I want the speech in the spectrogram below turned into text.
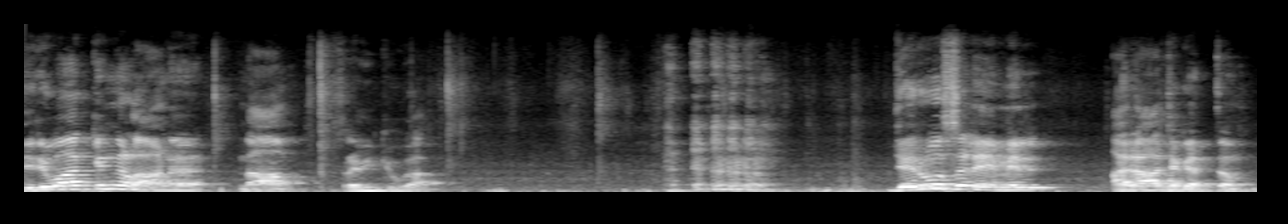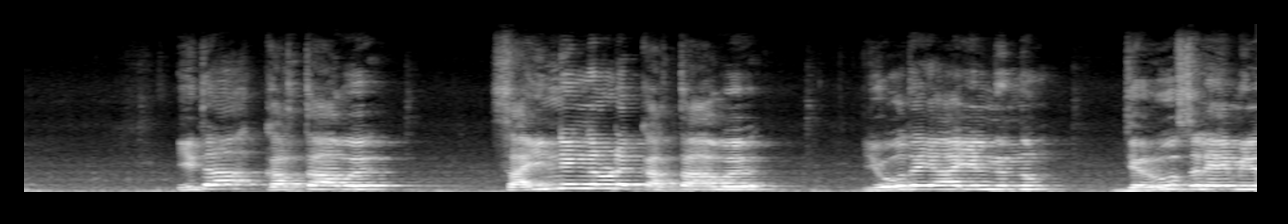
തിരുവാക്യങ്ങളാണ് നാം ശ്രവിക്കുക. ജെറൂസലേമിൽ അരാജകത്വം. ഇതാ കർത്താവ് സൈന്യങ്ങളുടെ കർത്താവ് യൂതയായിൽ നിന്നും ജെറൂസലേമിൽ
